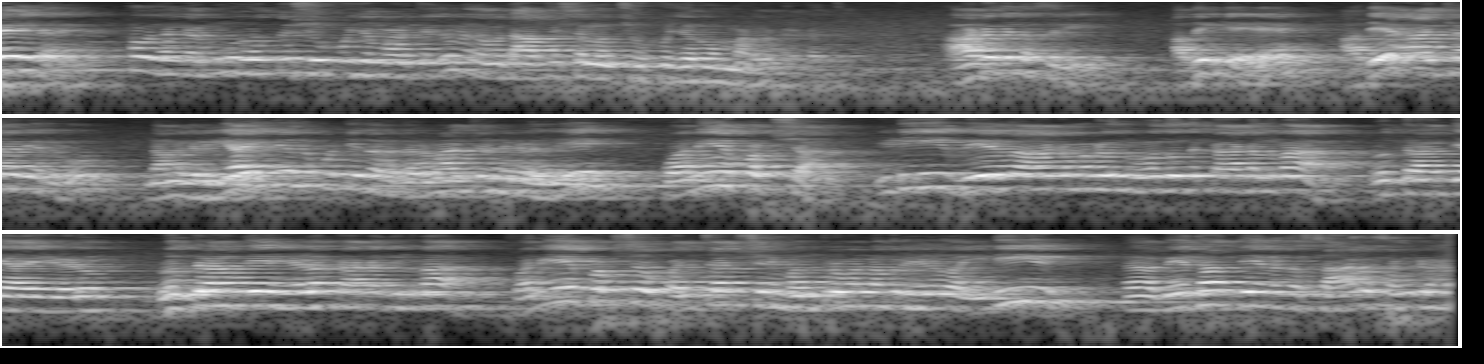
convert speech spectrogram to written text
ಹೇಳಿದ್ದಾರೆ, ಹೌದು ಹಂಗಾರೆ ಮೂರು ಹೊತ್ತು ಶಿವ ಪೂಜೆ ಮಾಡ್ತಿದ್ರು ನಮ್ಮದು ಆಫೀಸಲ್ಲಿ ಒಂದು ಶಿವ ಪೂಜೆ ರೂಮ್ ಮಾಡಬೇಕಾಗತ್ತೆ. ಆಗೋದಿಲ್ಲ ಸರಿ. ಅದಕ್ಕೆ ಅದೇ ಆಚಾರ್ಯರು ನಮಗೆ ರಿಯಾಯಿತಿಯನ್ನು ಕೊಟ್ಟಿದ್ದಾರೆ ಧರ್ಮಾಚರಣೆಗಳಲ್ಲಿ, ಕೊನೆಯ ಪಕ್ಷ, ಇಡೀ ವೇದ ಆಗಮಗಳನ್ನು ಓದೋದಕ್ಕಾಗಲ್ವಾ? ರುದ್ರಾಧ್ಯಾಯ ಹೇಳು. ರುದ್ರಾಧ್ಯಾಯ ಹೇಳೋಕ್ಕಾಗೋದಿಲ್ವಾ? ಕೊನೆಯ ಪಕ್ಷ, ಪಂಚಾಕ್ಷರಿ ಮಂತ್ರವನ್ನಾದರೂ ಹೇಳುವ ಇಡೀ ವೇದಾಧ್ಯಯನದ ಸಾರ ಸಂಗ್ರಹ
